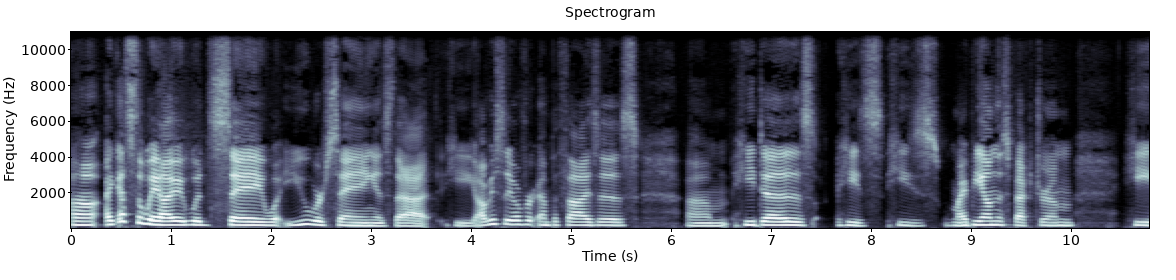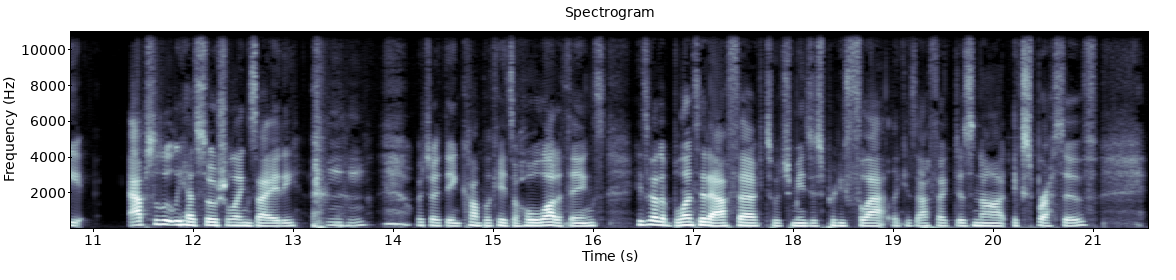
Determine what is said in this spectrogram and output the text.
Uh, I guess the way I would say what you were saying is that he obviously over empathizes. Um, he does. He's he's might be on the spectrum. He absolutely has social anxiety, which I think complicates a whole lot of things. He's got a blunted affect, which means he's pretty flat. Like his affect is not expressive,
